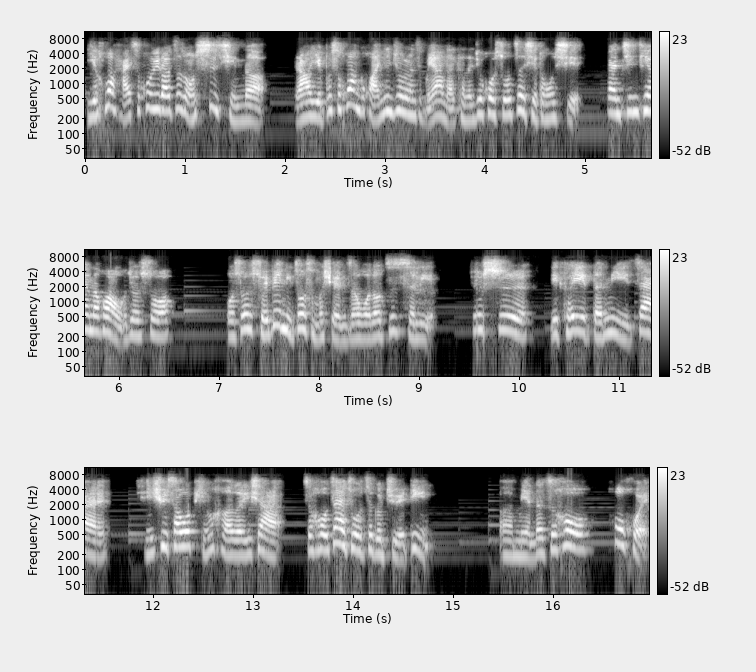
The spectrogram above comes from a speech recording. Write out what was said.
以后还是会遇到这种事情的。然后也不是换个环境就能怎么样的，可能就会说这些东西。但今天的话，我就说，我说随便你做什么选择，我都支持你。就是你可以等你在情绪稍微平和了一下之后再做这个决定，呃，免得之后后悔。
